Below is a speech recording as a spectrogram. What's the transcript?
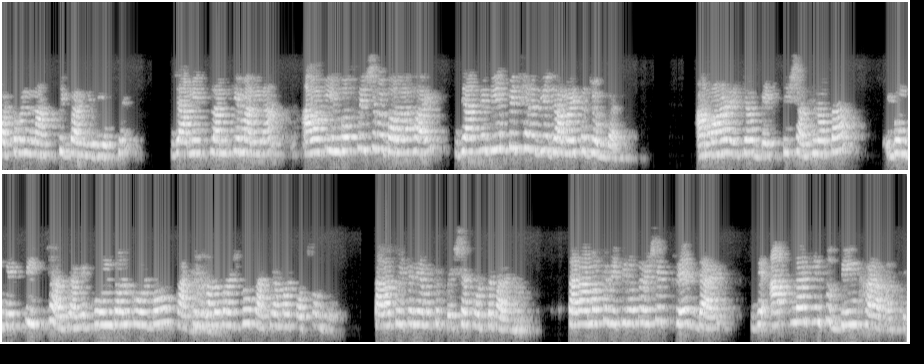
বর্তমানে নাস্তিক বানিয়ে দিয়েছে যে আমি ইসলামকে মানি না। আমাকে ইনবক্স হিসেবে বলা হয় যে আপনি বিএনপি ছেড়ে দিয়ে জামায়াতে যোগ দেন। আমার এটা ব্যক্তি স্বাধীনতা এবং ব্যক্তি ইচ্ছা যে আমি কোন দল করব, কাকে ভালোবাসবো, কাকে আমার পছন্দ। তারা তো এটা নিয়ে আমাকে প্রেশার করতে পারে না। তারা আমাকে রীতিমতো এসে থ্রেড দেয় যে আপনার কিন্তু দিন খারাপ আছে,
